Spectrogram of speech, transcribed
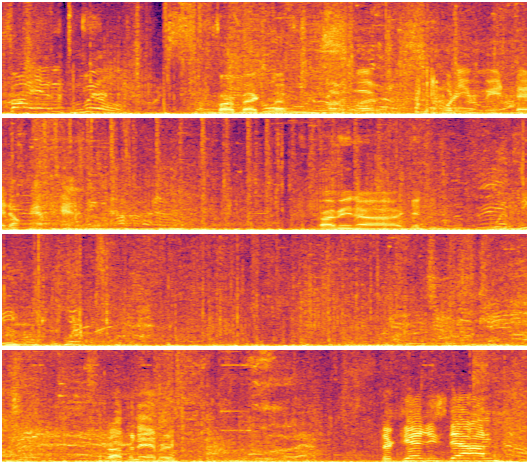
Fire at will. Far back left. What, what do you mean they don't have hands? Or, I mean, uh, Genji. Drop an hammer. Their Genji's down.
